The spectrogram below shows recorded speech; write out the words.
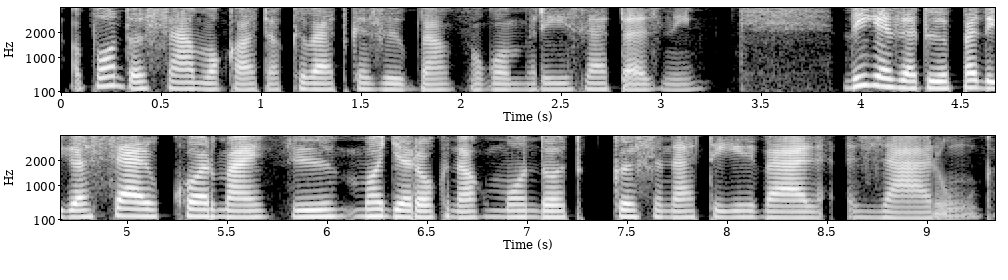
A pontos számokat a következőkben fogom részletezni. Végezetül pedig a szerb kormányfő magyaroknak mondott köszönetével zárunk.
